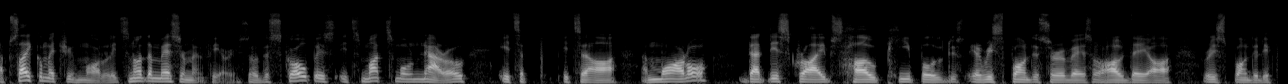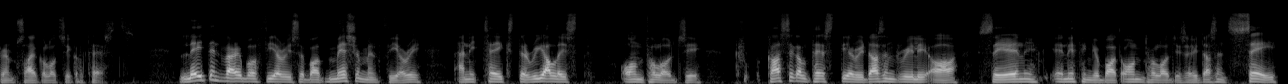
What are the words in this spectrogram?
a psychometric model. It's not a measurement theory. So the scope is it's much more narrow. It's a it's a, a model that describes how people respond to surveys or how they uh, respond to different psychological tests. Latent variable theory is about measurement theory and it takes the realist ontology. Classical test theory doesn't really uh, say any, anything about ontology, so it doesn't say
